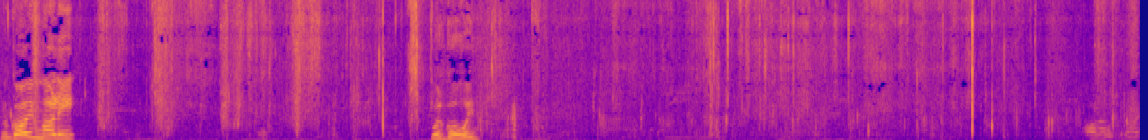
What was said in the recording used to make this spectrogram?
We're going, Molly. We're going. Oh, that was nice.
